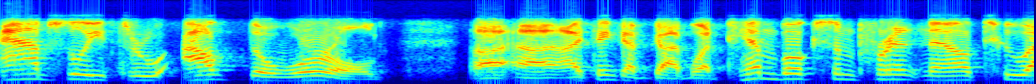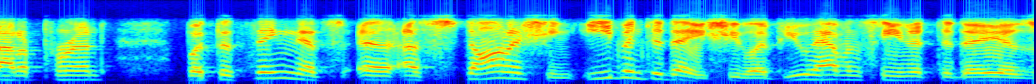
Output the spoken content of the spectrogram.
absolutely throughout the world. Uh, I think I've got what ten books in print now, two out of print. But the thing that's uh, astonishing, even today, Sheila, if you haven't seen it, today is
